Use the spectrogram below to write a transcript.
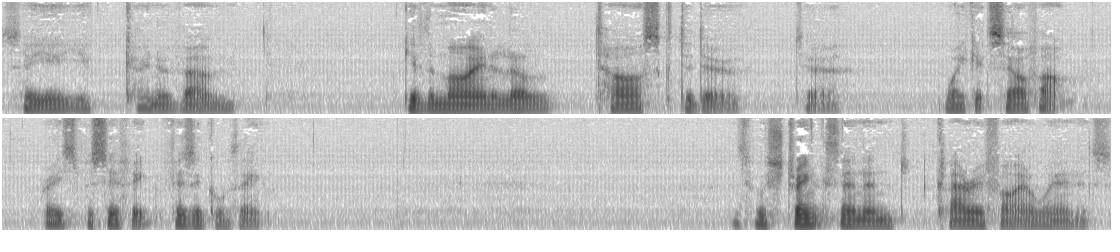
So you, you kind of um, give the mind a little task to do to wake itself up. Very specific physical thing. This will strengthen and clarify awareness.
